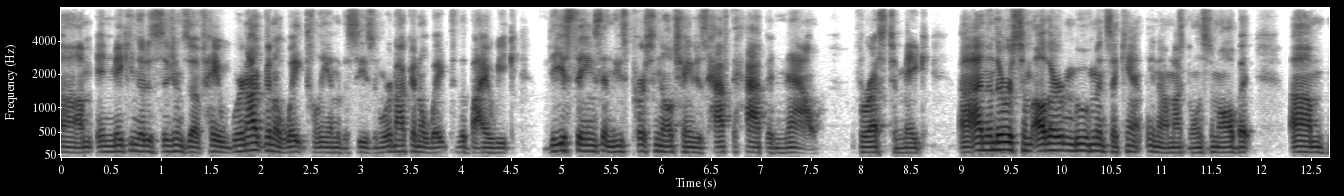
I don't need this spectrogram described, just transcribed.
um, and making the decisions of, hey, we're not going to wait till the end of the season. We're not going to wait to the bye week. These things and these personnel changes have to happen now for us to make. Uh, and then there were some other movements. I can't, you know, I'm not going to list them all, but um,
